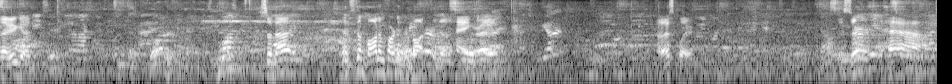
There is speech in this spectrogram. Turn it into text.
No, you're good. So that that's the bottom part of your bot for the hang, right? Oh, that's clear. Yes, sir. Yeah.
